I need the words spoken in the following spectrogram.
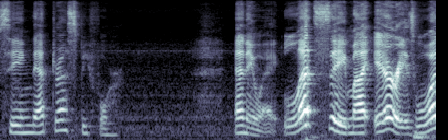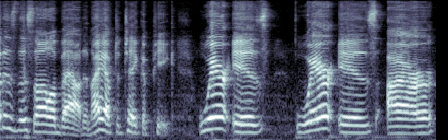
seeing that dress before. Anyway, let's see, my Aries, what is this all about? And I have to take a peek. Where is, where is our,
